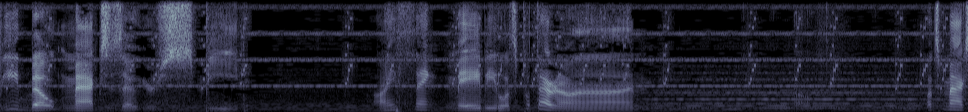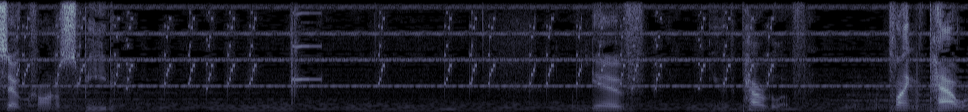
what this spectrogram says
Speed belt maxes out your speed. I think maybe let's put that on. Oh. Let's max out Chrono speed. Give you the power glove. We're playing with power.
